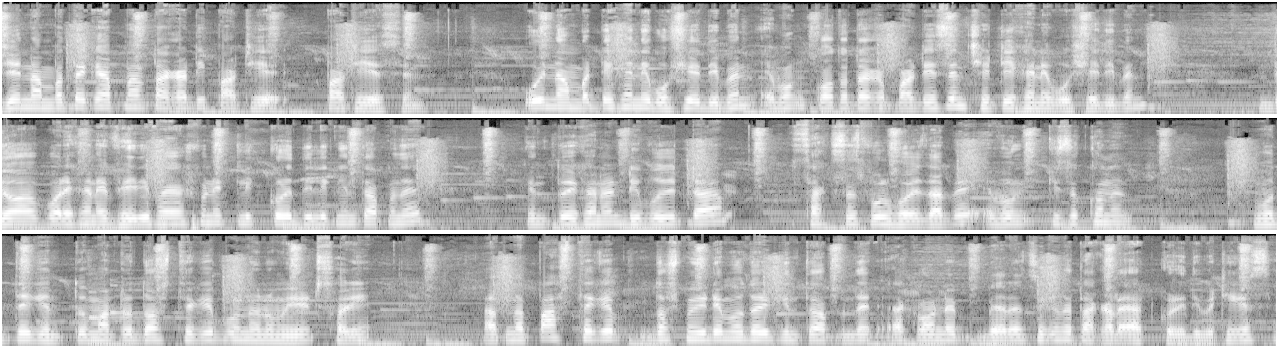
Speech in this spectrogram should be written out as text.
যে নাম্বার থেকে আপনার টাকাটি পাঠিয়ে, পাঠিয়েছেন, ওই নাম্বারটি এখানে বসিয়ে দিবেন এবং কত টাকা পাঠিয়েছেন সেটি এখানে বসিয়ে দিবেন। দেওয়ার পর এখানে ভেরিফাই অপশনে ক্লিক করে দিলে কিন্তু আপনাদের কিন্তু এখানে ডিপোজিটটা সাকসেসফুল হয়ে যাবে এবং কিছুক্ষণের মধ্যে কিন্তু মাত্র দশ থেকে পনেরো মিনিট সরি আপনার পাঁচ থেকে দশ মিনিটের মধ্যে কিন্তু আপনাদের অ্যাকাউন্টে ব্যালেন্সে কিন্তু টাকাটা অ্যাড করে দিবে, ঠিক আছে?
